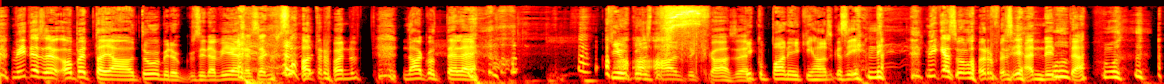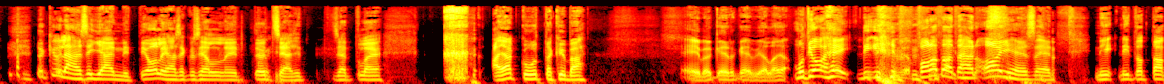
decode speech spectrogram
Miten se opettaja on tuuminut siinä vieressä, kun sä oot ruvennut nakuttelee Kiukullisesti. hansikkaa se. Pikku paniikkihanska siihen. Niin. Mikä sulla rupesi jännittää? No kyllähän se jännitti. Olihan se, kun siellä oli niitä tötsiä ja sitten sieltä tulee aja kuutta kymä. Ei mä kerkeä vielä aja. Mutta joo, hei, niin, palataan tähän aiheeseen. Ni, niin tota,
